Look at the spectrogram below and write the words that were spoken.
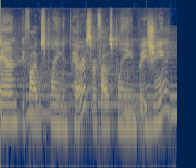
and if I was playing in Paris or if I was playing in Beijing.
